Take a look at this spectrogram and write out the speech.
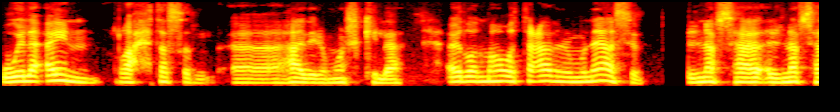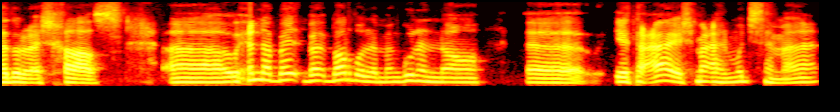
وإلى أين راح تصل آه هذه المشكلة. أيضا ما هو التعامل المناسب لنفس لنفس هذول الأشخاص. آه وحنا برضو لما نقول إنه آه يتعايش معه المجتمع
